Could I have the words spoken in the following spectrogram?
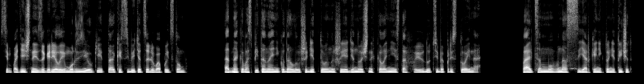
Симпатичные загорелые мурзилки так и светятся любопытством. Однако воспитаны они куда лучше детенышей одиночных колонистов и ведут себя пристойно. Пальцем в нас ярко никто не тычет,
